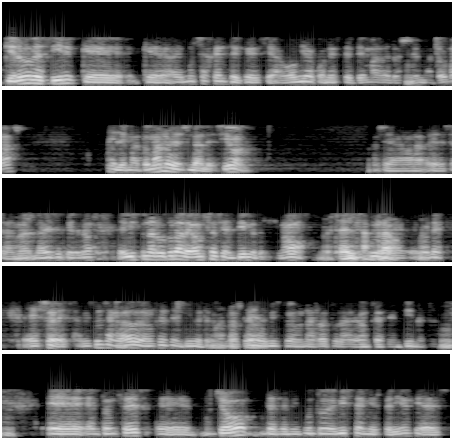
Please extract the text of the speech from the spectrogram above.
quiero decir que, que hay mucha gente que se agobia con este tema de los hematomas. El hematoma no es la lesión. O sea, o sea nadie se piensa, no, he visto una rotura de 11 centímetros. No. Es el sangrado. Eso es, has visto un sangrado de 11 centímetros. No es que hayas visto una rotura de 11 centímetros. eh, entonces, eh, yo, desde mi punto de vista y mi experiencia, es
